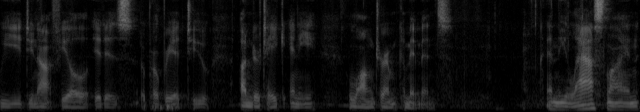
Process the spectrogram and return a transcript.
we do not feel it is appropriate to undertake any long term commitments. And the last line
